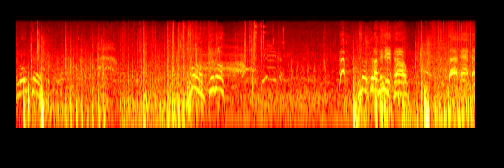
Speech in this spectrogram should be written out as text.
You're okay. Come on, get up. You're not done here, pal.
